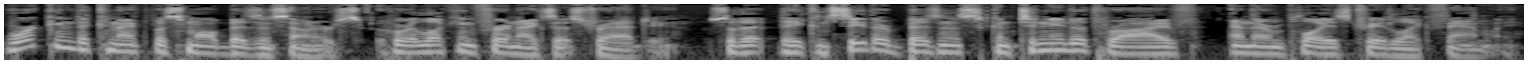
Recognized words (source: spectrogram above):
working to connect with small business owners who are looking for an exit strategy so that they can see their business continue to thrive and their employees treated like family.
